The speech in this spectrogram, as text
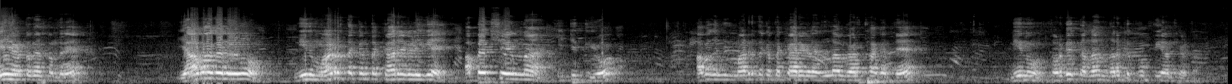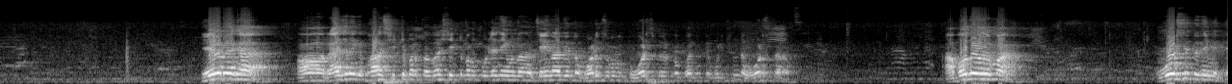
ಏನು ಹೇಳ್ತಾನೆ ಅಂತಂದ್ರೆ, ಯಾವಾಗ ನೀನು ನೀನು ಮಾಡಿರ್ತಕ್ಕಂಥ ಕಾರ್ಯಗಳಿಗೆ ಅಪೇಕ್ಷೆಯನ್ನ ಇಟ್ಟಿದ್ದೀಯೋ ಆವಾಗ ನೀನು ಮಾಡಿರ್ತಕ್ಕಂಥ ಕಾರ್ಯಗಳೆಲ್ಲ ವ್ಯರ್ಥ ಆಗತ್ತೆ. ನೀನು ಸ್ವರ್ಗಕ್ಕಲ್ಲ, ನರಕಕ್ಕೆ ಹೋಗ್ತೀಯ ಅಂತ ಹೇಳ್ತಾನೆ ಹೇಳಿದಾಗ, ಆ ರಾಜನಿಗೆ ಬಹಳ ಸಿಟ್ಟು ಬರ್ತದ, ಸಿಟ್ಟು ಬಂದ ಕೂಡಲೇ ನೀವು ನನ್ನ ಚೈನಾದಿಂದ ಓಡಿಸ್ಬೇಕು ಓಡಿಸ್ಬೇಕು ಅಂತ ಗುಡಿಸಿಂದ ಓಡಿಸ್ತಾರ ಆ ಬೌದ್ಧ ಧರ್ಮ ಓಡಿಸಿದ ನಿಮಿತ್ತ.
